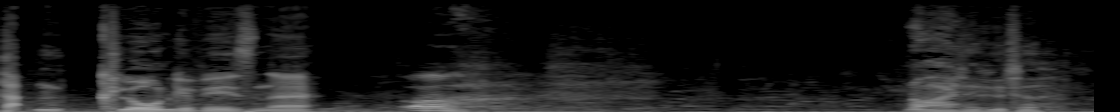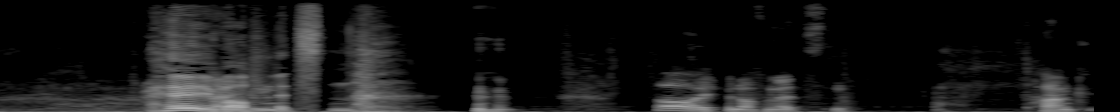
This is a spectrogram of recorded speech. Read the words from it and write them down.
das ein Klon gewesen, ne? Oh. Meine Güte. Hey, war Kein auf dem letzten. Oh, ich bin auf dem letzten. Tank,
